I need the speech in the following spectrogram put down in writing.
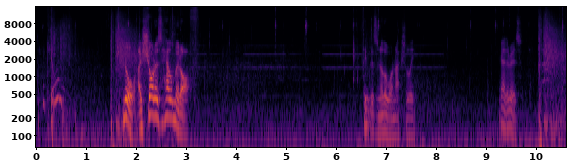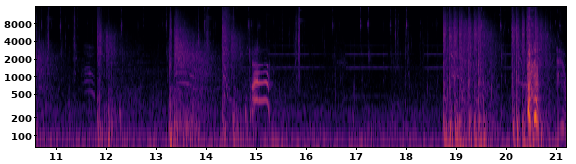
Did I kill him? No, I shot his helmet off. I think there's another one, actually. Yeah, there is. Ah! Ow.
